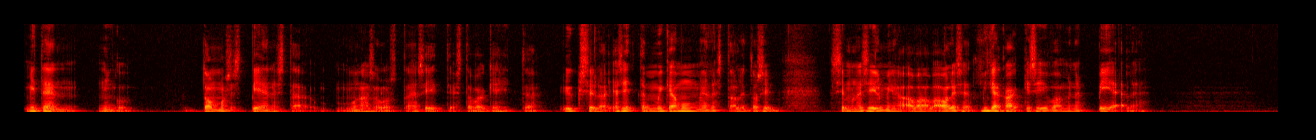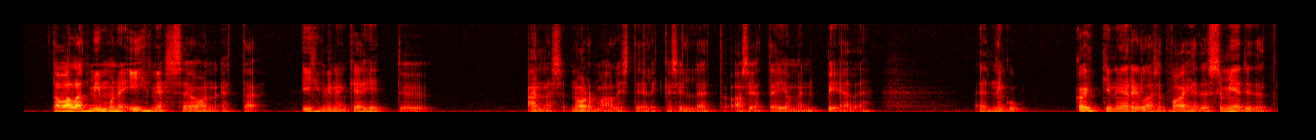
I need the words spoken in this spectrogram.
miten niinku tuommoisesta pienestä munasolusta ja siittiöstä voi kehittyä yksilö. Ja sitten mikä mun mielestä oli tosi semmoinen silmiä avaava, oli se, että mikä kaikki siinä voi mennä pieleen. Tavallaan, että millainen ihme se on, että ihminen kehittyy ns. normaalisti, eli sille, että asiat ei ole mennyt pieleen. Että niin kuin kaikki ne erilaiset vaiheet, jos sä mietit, että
